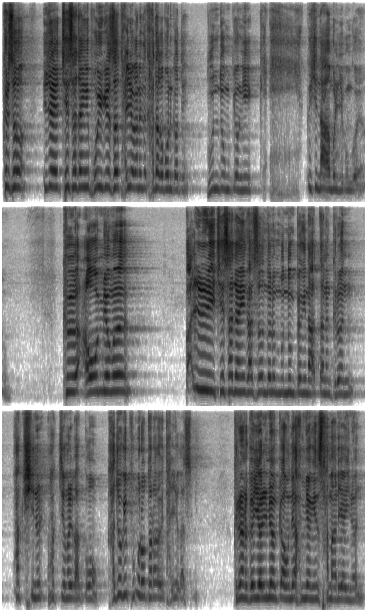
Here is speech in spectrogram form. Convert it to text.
그래서 이제 제사장이 보이기 위해서 달려가는데 가다가 보니까 어때? 문둥병이 깨끗이 나음을 입은 거예요. 그 아홉 명은 빨리 제사장에 가서 너는 문둥병이 나았다는 그런 확신을 확증을 받고 가족의 품으로 돌아가게 달려갔습니다. 그러나 그 열 명 가운데 한 명인 사마리아인은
